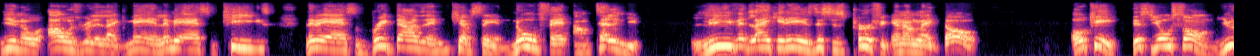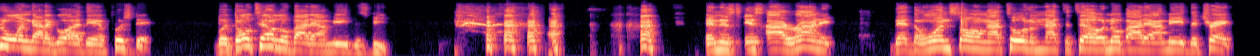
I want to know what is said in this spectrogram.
you know, I was really like, man, let me add some keys, let me add some breakdowns. And he kept saying, no, Phat, I'm telling you, Leave it like it is. This is perfect. And I'm like, dog, okay, this your song. You the one gotta go out there and push that. But don't tell nobody I made this beat. and it's it's ironic that the one song I told him not to tell nobody I made the track,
